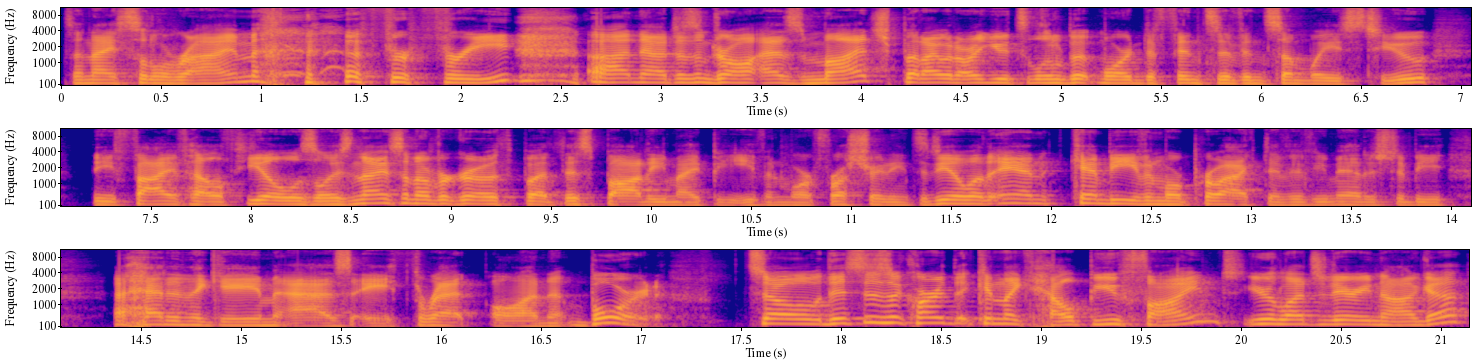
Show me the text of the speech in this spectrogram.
It's a nice little rhyme for free. Uh, now, it doesn't draw as much, but I would argue it's a little bit more defensive in some ways too. The five health heal was always nice on overgrowth, but this body might be even more frustrating to deal with and can be even more proactive if you manage to be ahead in the game as a threat on board. So this is a card that can like help you find your legendary Naga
